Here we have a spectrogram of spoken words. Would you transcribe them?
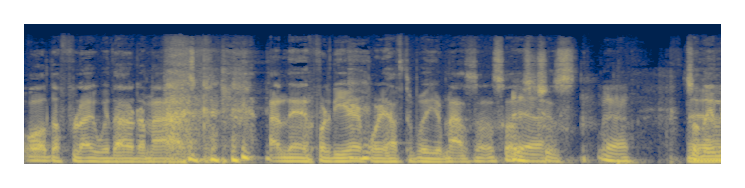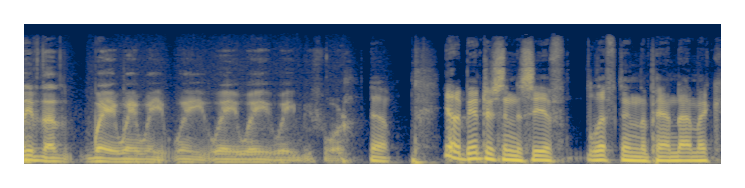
all the flight without a mask, and then for the airport you have to put your mask on. So Yeah. it's just Yeah. So they leave that way, way, way, way, way, way, way before. Yeah. Yeah, it'd be interesting to see if lifting the pandemic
